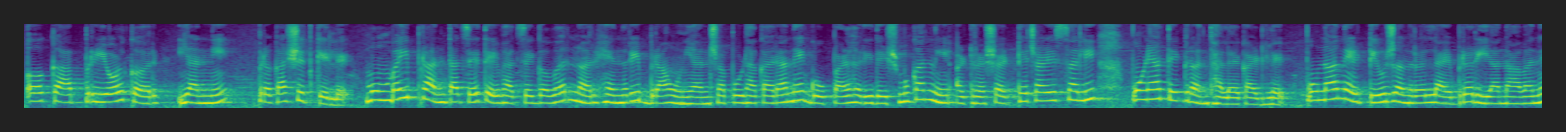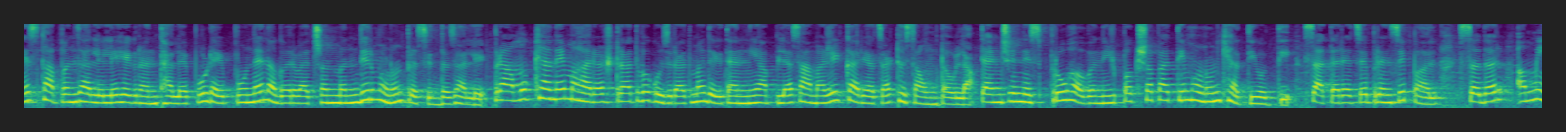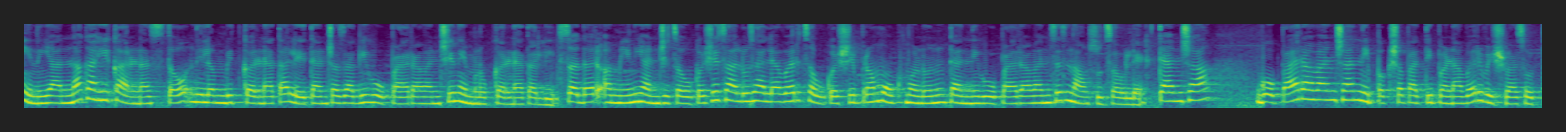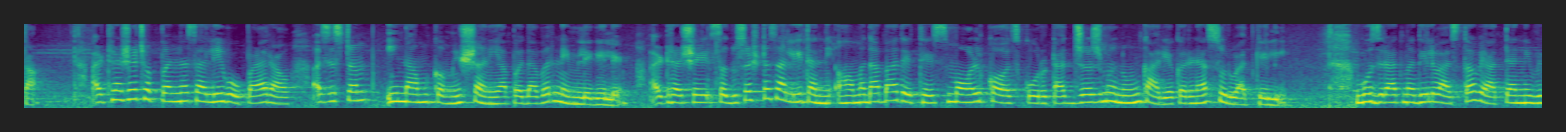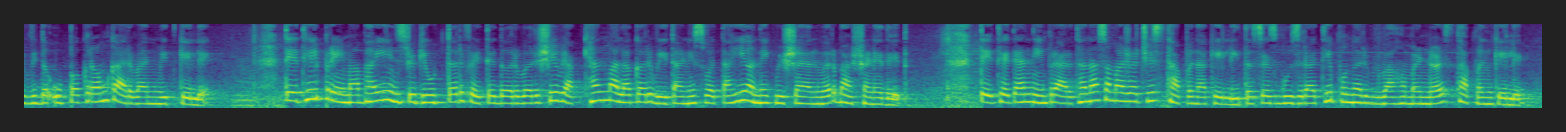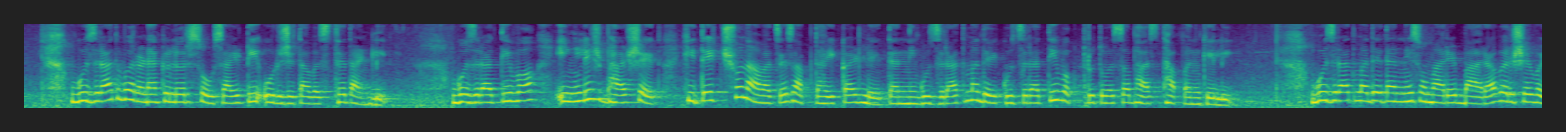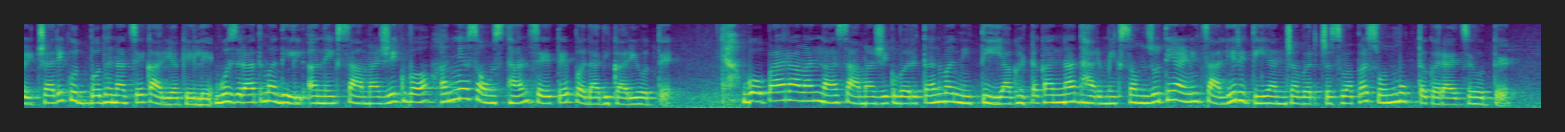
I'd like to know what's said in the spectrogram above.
अ का प्रियोळकर यांनी प्रकाशित केले. मुंबई प्रांताचे तेव्हाचे गव्हर्नर हेनरी ब्राऊन यांच्या पुढाकाराने गोपाळ हरी देशमुखांनी अठराशे अठ्ठेचाळीस साली पुण्यात एक ग्रंथालय काढले. पुना नेटिव्ह जनरल लायब्ररी या नावाने स्थापन झालेले हे ग्रंथालय पुढे पुणे नगर वाचन मंदिर म्हणून प्रसिद्ध झाले. प्रामुख्याने महाराष्ट्रात व गुजरातमध्ये त्यांनी आपल्या सामाजिक कार्याचा ठसा उमटवला. त्यांची निस्पृह व निपक्षपाती म्हणून ख्याती होती. साताऱ्याचे प्रिन्सिपल सदर अमीन यांना काही कारणास्तव निलंबित करण्यात आले. त्यांच्या जागी गोपाळरावांची नेमणूक करण्यात आली. सदर अमीन यांची चौकशी चालू झाल्यावर चौकशी प्रमुख म्हणून त्यांनी गोपाळरावांचेच नाव सुचवले. त्यांच्या गोपाळरावांच्या निपक्षपातीपणावर विश्वास होता. अठराशे छप्पन्न साली गोपाळराव असिस्टंट इनाम कमिशन या पदावर नेमले गेले. अठराशे सदुसष्ट साली त्यांनी अहमदाबाद येथे स्मॉल कॉज कोर्टात जज म्हणून कार्य करण्यास सुरुवात केली. गुजरातमधील वास्तव्यात त्यांनी विविध उपक्रम कार्यान्वित केले. तेथील प्रेमाभाई इन्स्टिट्यूटतर्फे ते दरवर्षी व्याख्यानमाला करवीत आणि स्वतःही अनेक विषयांवर भाषणे देत. तेथे त्यांनी प्रार्थना समाजाची स्थापना केली तसेच गुजराती पुनर्विवाह मंडळ स्थापन केले. गुजरात व्हर्नॅक्युलर सोसायटी ऊर्जितावस्थेत आणली. गुजराती व इंग्लिश भाषेत हितेच्छू नावाचे साप्ताहिक काढले. त्यांनी गुजरातमध्ये गुजराती वक्तृत्व सभा स्थापन केली. गुजरातमध्ये त्यांनी सुमारे बारा वर्षे वैचारिक उद्बोधनाचे कार्य केले. गुजरातमधील अनेक सामाजिक व अन्य संस्थांचे ते पदाधिकारी होते. गोपाळरावांना सामाजिक वर्तन व नीती या घटकांना धार्मिक समजुती आणि चालीरीती यांच्या वर्चस्वापासून मुक्त करायचे होते.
